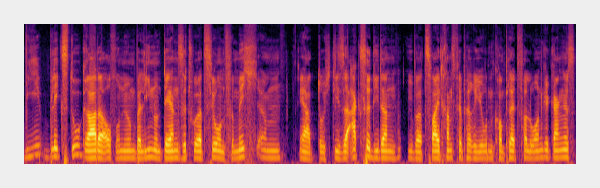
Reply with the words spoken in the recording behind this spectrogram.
Wie blickst du gerade auf Union Berlin und deren Situation? Für mich ähm, ja, durch diese Achse, die dann über zwei Transferperioden komplett verloren gegangen ist,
